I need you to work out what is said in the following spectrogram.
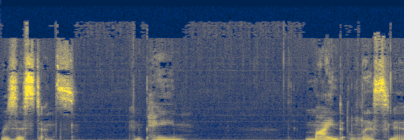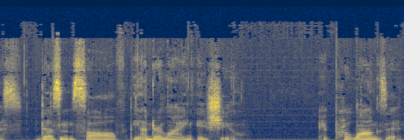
resistance, and pain. Mindlessness doesn't solve the underlying issue, it prolongs it.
